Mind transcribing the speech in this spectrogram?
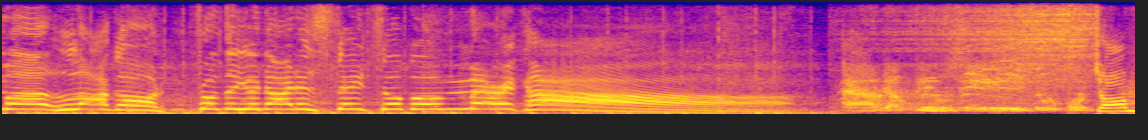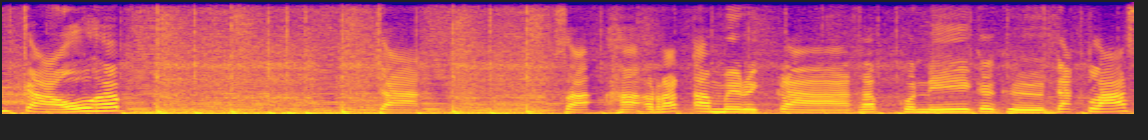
Malagon from the United States of America. จอมเก๋าครับ จาก สหรัฐอเมริกาครับ คนนี้ก็คือดักลาส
